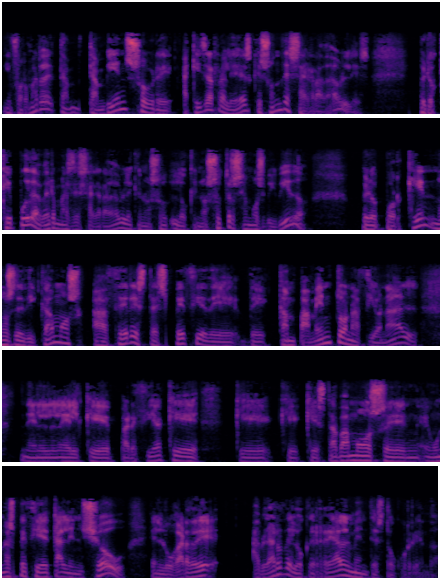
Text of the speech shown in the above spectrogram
informarle también sobre aquellas realidades que son desagradables. Pero ¿qué puede haber más desagradable que lo que nosotros hemos vivido? Pero ¿por qué nos dedicamos a hacer esta especie de, campamento nacional en el, que parecía que, que, estábamos en, en, una especie de talent show en lugar de hablar de lo que realmente está ocurriendo.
